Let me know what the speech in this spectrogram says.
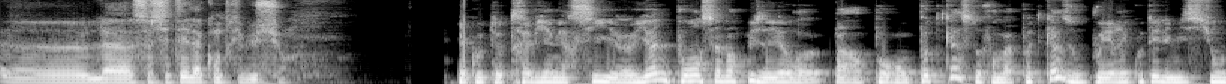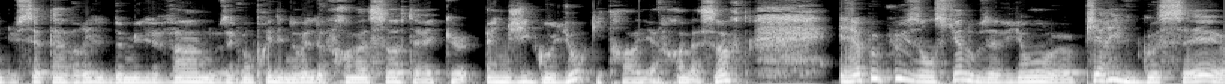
la société de la contribution. Écoute, très bien, merci euh, Yann. Pour en savoir plus d'ailleurs euh, par rapport au podcast, au format podcast, vous pouvez réécouter l'émission du 7 avril 2020. Nous avions pris des nouvelles de Framasoft avec euh, Angie qui travaille à Framasoft. Et un peu plus ancien, nous avions Pierre-Yves Gosset,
